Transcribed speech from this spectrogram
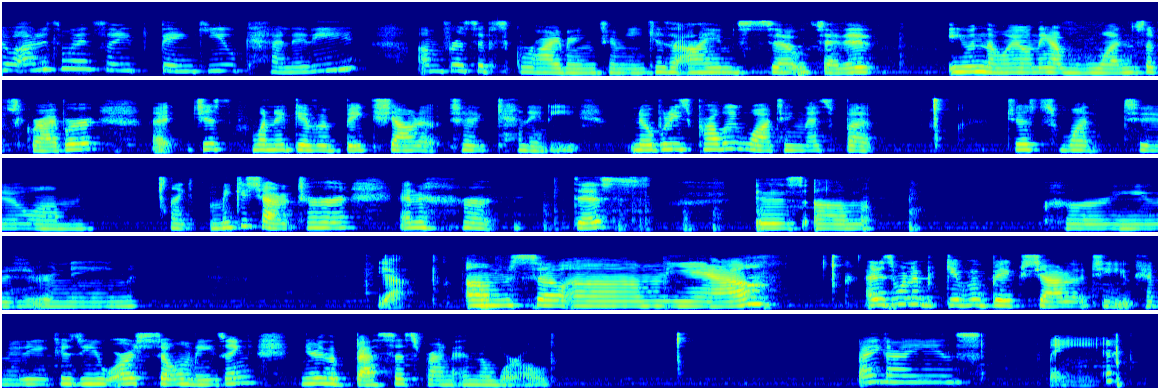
so I just want to say thank you, Kennedy, um, for subscribing to me because I am so excited. Even though I only have one subscriber, I just want to give a big shout out to Kennedy. Nobody's probably watching this, but just want to um like make a shout out to her and her this is um her username yeah um so um yeah. I just want to give a big shout out to you Kennedy because you are so amazing. You're the bestest friend in the world. Bye guys. Bye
